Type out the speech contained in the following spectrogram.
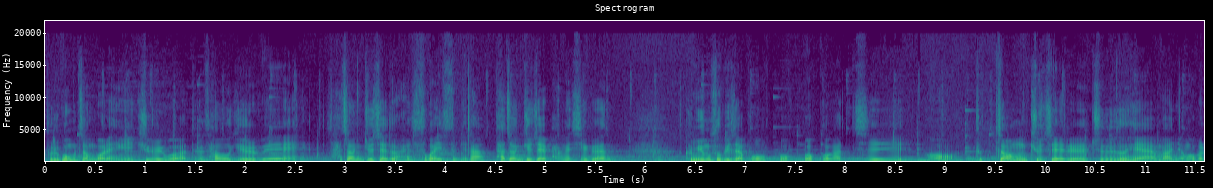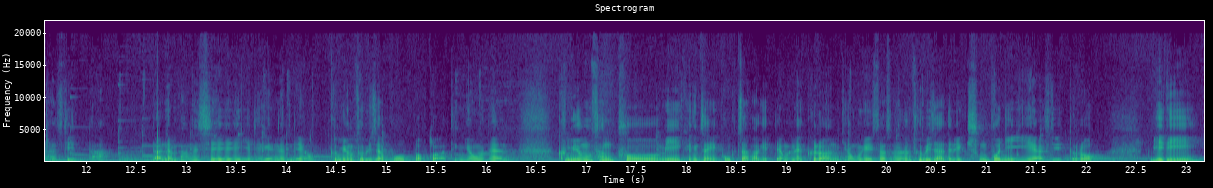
불공정 거래 행위 규율과 같은 사후 규율 외에 사전 규제도 할 수가 있습니다. 사전 규제 방식은 금융소비자보호법과 같이 어, 특정 규제를 준수해야만 영업을 할 수 있다. 라는 방식이 되겠는데요. 금융소비자보호법과 같은 경우는 금융상품이 굉장히 복잡하기 때문에 그런 경우에 있어서는 소비자들이 충분히 이해할 수 있도록 미리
